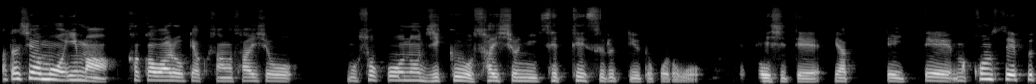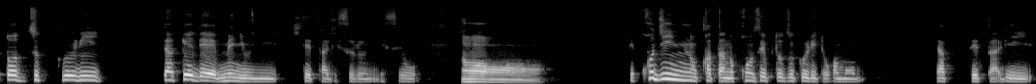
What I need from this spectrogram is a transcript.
私はもう今関わるお客さんは最初、もうそこの軸を最初に設定するっていうところを設定してやっていて、まあ、コンセプト作りだけでメニューにしてたりするんですよ。う、ああ、で、個人の方のコンセプト作りとかもやってたり、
